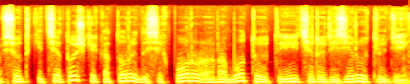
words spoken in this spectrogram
все-таки те точки, которые до сих пор работают и терроризируют людей.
